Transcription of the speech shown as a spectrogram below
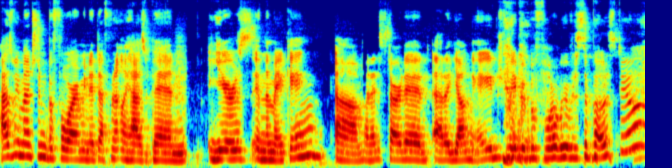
as we mentioned before, I mean, it definitely has been years in the making. Um, and it started at a young age, maybe before we were supposed to.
